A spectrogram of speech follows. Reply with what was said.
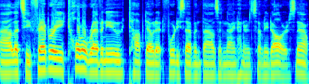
Uh, let's see, February total revenue topped out at $47,970. Now,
